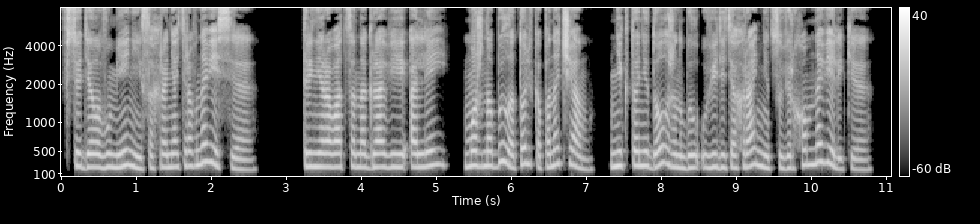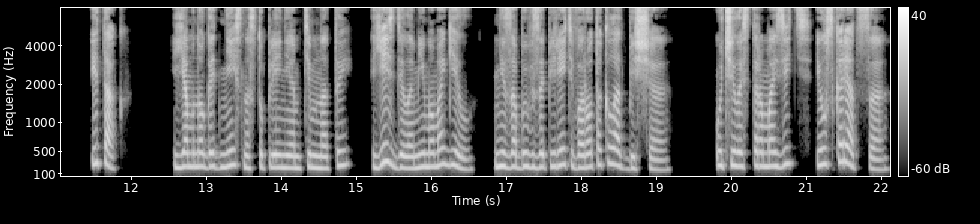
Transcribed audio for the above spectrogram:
Все дело в умении сохранять равновесие. Тренироваться на гравии аллей можно было только по ночам. Никто не должен был увидеть охранницу верхом на велике. Итак, я много дней с наступлением темноты ездила мимо могил, не забыв запереть ворота кладбища. Училась тормозить и ускоряться,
